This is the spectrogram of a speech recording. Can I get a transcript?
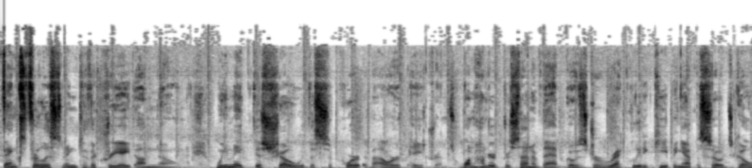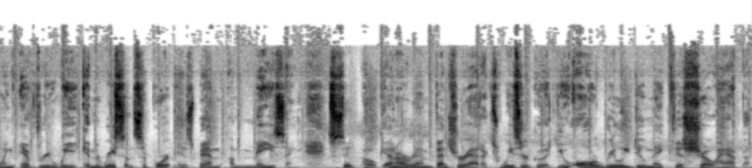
Thanks for listening to The Create Unknown. We make this show with the support of our patrons. 100% of that goes directly to keeping episodes going every week, and the recent support has been amazing. Sidpoke, NRM, Venture Addicts, Weezer Good, you all really do make this show happen.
